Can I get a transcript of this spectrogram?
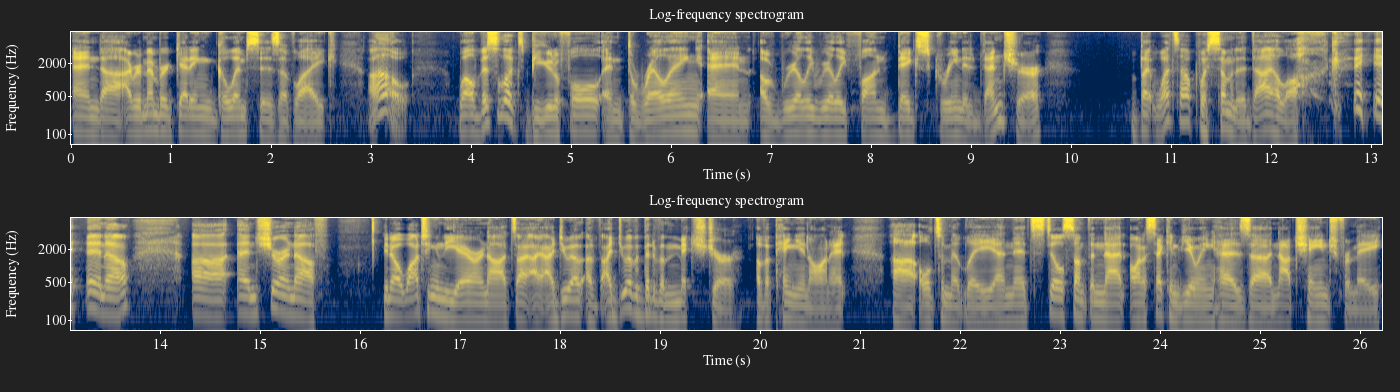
And uh, I remember getting glimpses of, like, oh, well, this looks beautiful and thrilling and a really, really fun big screen adventure. But what's up with some of the dialogue? you know? Uh, and sure enough, you know, watching the aeronauts, I, I- do have I do have a bit of a mixture of opinion on it, uh, ultimately, and it's still something that on a second viewing has uh, not changed for me.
